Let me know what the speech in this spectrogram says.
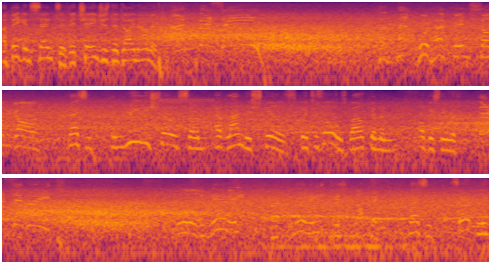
a big incentive. It changes the dynamic. And Messi! And that would have been some goal. Messi can really show some outlandish skills, which is always welcome and obviously with... Massive lead! Oh, nearly, but nearly is nothing. Messi certainly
